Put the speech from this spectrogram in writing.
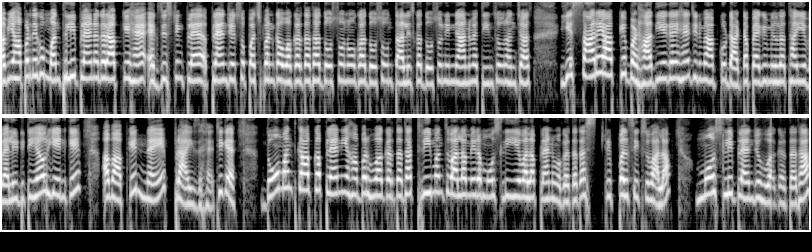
अब यहाँ पर देखो मंथली प्लान अगर आपके हैं एग्जिस्टिंग प्लान जो 155 का हुआ करता था 209 का, दो सौ उनतालीस का, दो सौ निन्यानवे, तीन सौ उनचास, ये सारे आपके बढ़ा दिए गए हैं, जिनमें आपको डाटा पैक भी मिल रहा था, ये वैलिडिटी है और ये इनके अब आपके नए प्राइस हैं, ठीक है? दो मंथ का आपका प्लान यहाँ पर हुआ करता था थ्री मंथ वाला मेरा मोस्टली ये वाला प्लान हुआ करता था ट्रिपल सिक्स वाला मोस्टली प्लान जो हुआ करता था।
